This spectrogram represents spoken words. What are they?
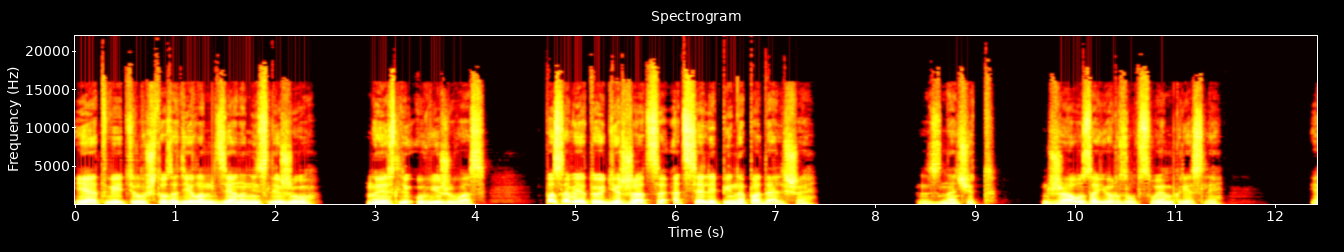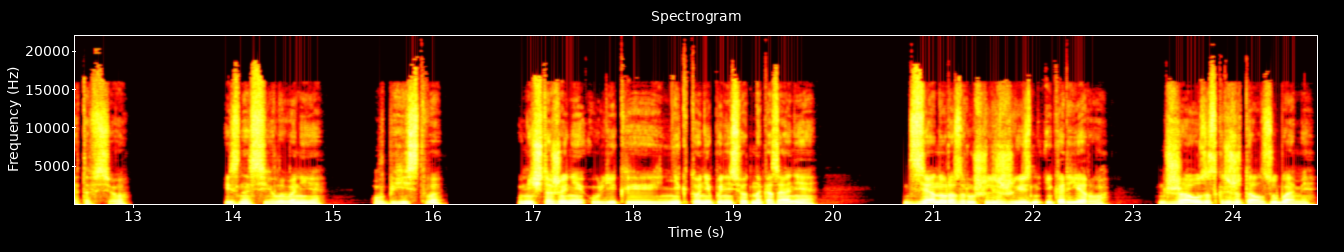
Я ответил, что за делом Дзяна не слежу, но если увижу вас, посоветую держаться от Сяли подальше. Значит, Джао заерзал в своем кресле. Это все? Изнасилование? Убийство? Уничтожение улик, и никто не понесет наказания? Дзяну разрушили жизнь и карьеру. Джао заскрежетал зубами.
